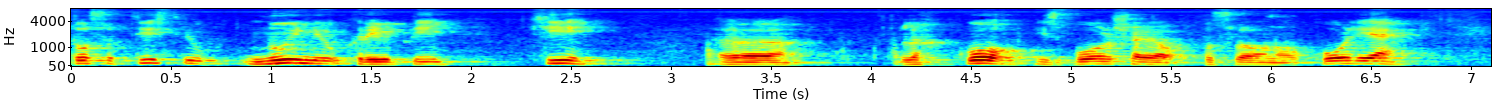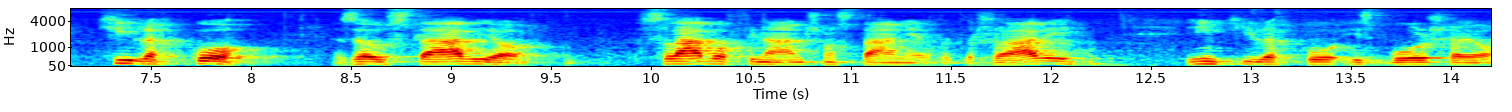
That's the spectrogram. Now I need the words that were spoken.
To so tisti nujni ukrepi, ki lahko izboljšajo poslovno okolje, ki lahko zaustavijo slabo finančno stanje v državi in ki lahko izboljšajo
